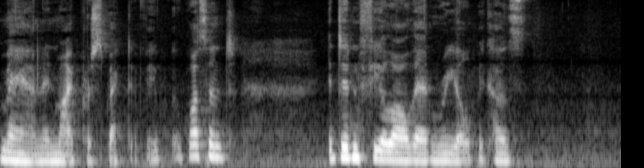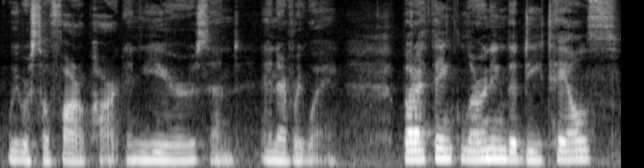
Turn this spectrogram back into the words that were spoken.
man in my perspective. It wasn't, it didn't feel all that real because we were so far apart in years and in every way. But I think learning the details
